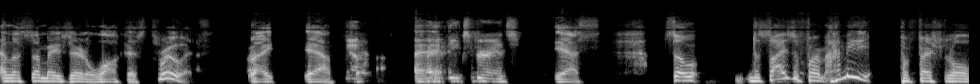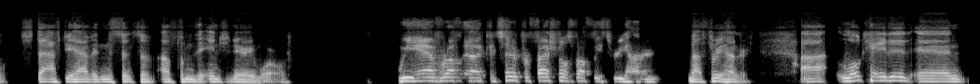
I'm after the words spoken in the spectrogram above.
unless somebody's there to walk us through it. Right? Yeah. Yep. I have the experience. Yes. So the size of firm, how many professional staff do you have in the sense of, of from the engineering world? We have rough, uh, considered professionals roughly 300. About 300. Uh, located in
